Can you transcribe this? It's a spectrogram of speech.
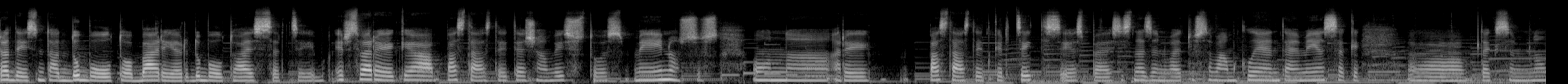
radīs nu, tādu dubulto barjeru, dubulto aizsardzību. Ir svarīgi jā, pastāstīt tiešām visus tos mīnusus un uh, arī pastāstīt, ka ir citas iespējas. Es nezinu, vai tu savām klientēm iesaki, teiksim, nu,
